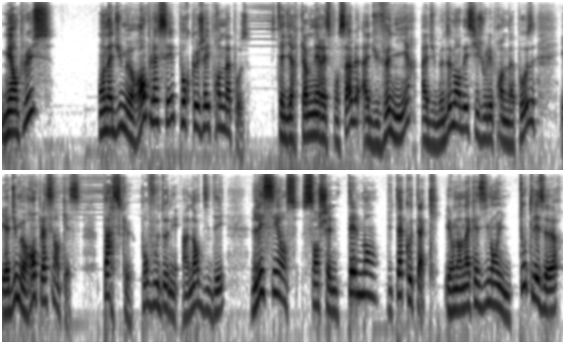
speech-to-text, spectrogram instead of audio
mais en plus, on a dû me remplacer pour que j'aille prendre ma pause. C'est-à-dire qu'un de mes responsables a dû venir, a dû me demander si je voulais prendre ma pause et a dû me remplacer en caisse. Parce que, pour vous donner un ordre d'idée, les séances s'enchaînent tellement du tac au tac, et on en a quasiment une toutes les heures,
